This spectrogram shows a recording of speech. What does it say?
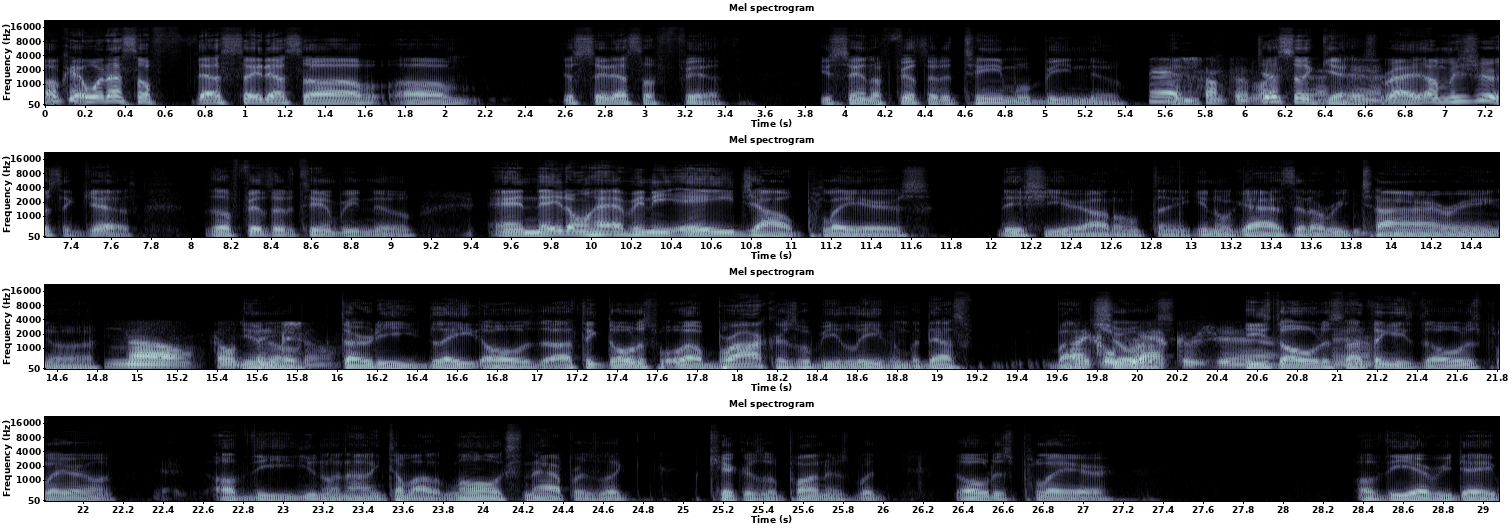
Okay, well that's a let's say that's a um, just say that's a fifth. You're saying a fifth of the team will be new. Yeah, and something like that. just a guess, yeah. right? I mean, sure, it's a guess. The fifth of the team will be new, and they don't have any age out players this year. I don't think you know guys that are retiring or no, don't you think know so. thirty late old. I think the oldest well Brockers will be leaving, but that's by Michael choice. Brockers, yeah. He's the oldest. Yeah. I think he's the oldest player on, of the you know now you talking about long snappers like kickers or punters, but the oldest player of the everyday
